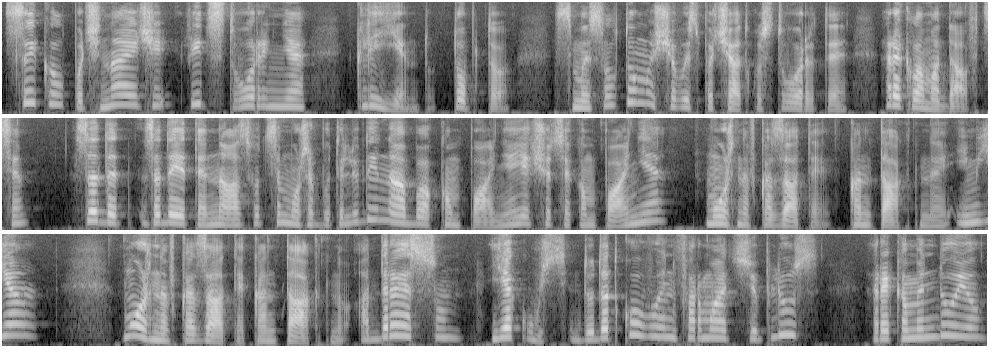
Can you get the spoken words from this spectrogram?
цикл, починаючи від створення клієнту. Тобто, смисл в тому, що ви спочатку створите рекламодавця. Задаєте назву, це може бути людина або компанія. Якщо це компанія, можна вказати контактне ім'я, можна вказати контактну адресу, якусь додаткову інформацію, плюс рекомендую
